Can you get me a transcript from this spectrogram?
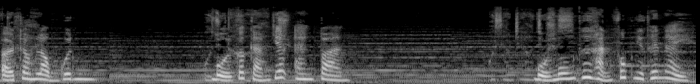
Ở trong lòng huynh, muội có cảm giác an toàn. Muội muốn thứ hạnh phúc như thế này.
